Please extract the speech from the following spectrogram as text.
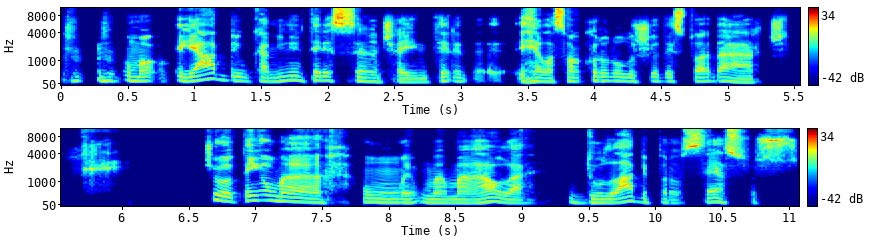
uma ele abre um caminho interessante aí, em relação à cronologia da história da arte. Eu tenho uma, uma, uma aula do Lab Processos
